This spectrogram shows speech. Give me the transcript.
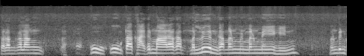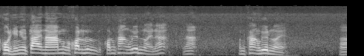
กำลังกำลังกู้กู้ตาข่ายขึ้นมาแล้วครับ มันลื่นครับ มันมันมันมีหิน มันเป็นโขดหินอยู่ใต้น้ำก็ค่อนค่อนข้างลื่นหน่อยนะนะ ค่อนข้างลื่นหน่อยอะ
